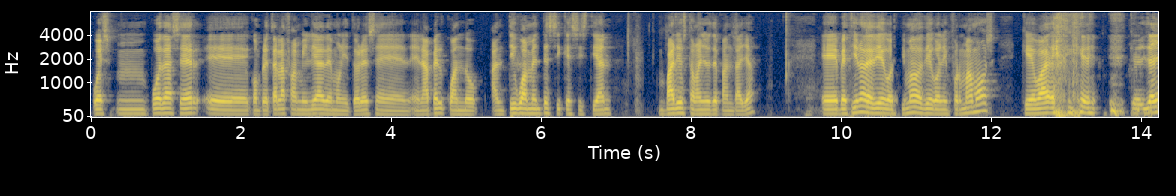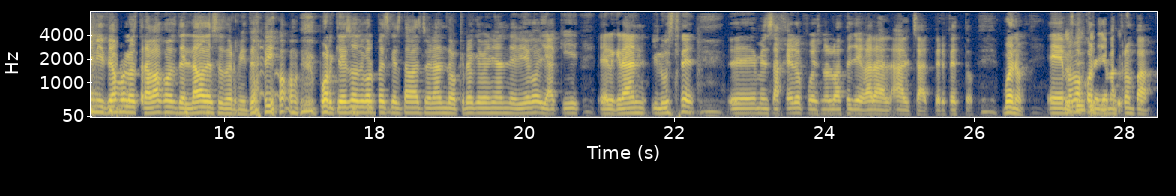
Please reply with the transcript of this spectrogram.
pues mm, pueda ser eh, completar la familia de monitores en, en Apple cuando antiguamente sí que existían varios tamaños de pantalla. Eh, vecino de Diego, estimado Diego, le informamos que, va, que, que ya iniciamos los trabajos del lado de su dormitorio, porque esos golpes que estaban sonando creo que venían de Diego y aquí el gran ilustre eh, mensajero pues nos lo hace llegar al, al chat. Perfecto. Bueno, eh, Pues vamos con ello, bien. Macrompa.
